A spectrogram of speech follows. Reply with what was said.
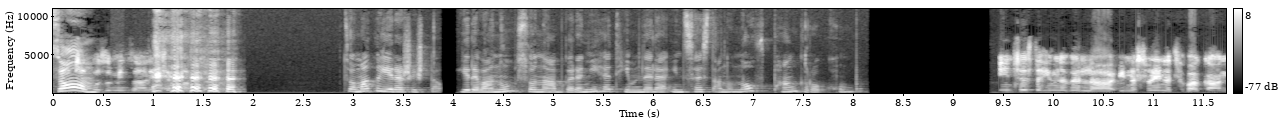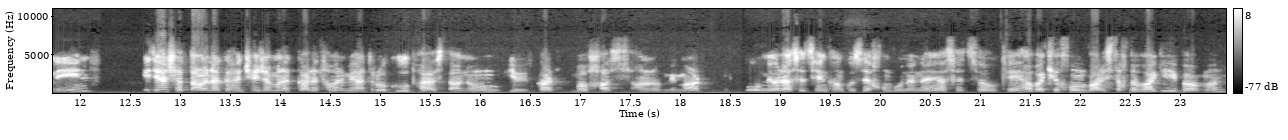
Ծոմ։ Ուզում ինձ անի չեմ Ծոմակը երաժիշտ է։ Երևանում Սոնա Աբգարյանի հետ հիմնել է Incest անունով փանկ ռոք խումբ։ Incest-ը հիմնվել է 99 թվականին Իդեան շատ տարօրինակ է հնչեն ժամանակ կար ընդհանուր մի հատ ռոք կլուբ Հայաստանում եւ կար Մոխաս անունով մի մարդ ու մի օր ասեցի ենքան կուզե խումբ ունենայի, ասեց օքեյ, հավաքի խումբ, բարի ստեղ նվագի բաման։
